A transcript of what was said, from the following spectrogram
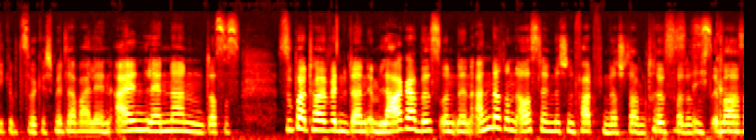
die gibt es wirklich mittlerweile in allen Ländern. Und das ist super toll, wenn du dann im Lager bist und einen anderen ausländischen Pfadfinderstamm triffst, weil das ist immer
